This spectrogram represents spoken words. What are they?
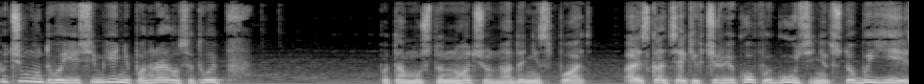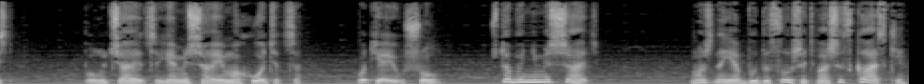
Почему твоей семье не понравился твой пф? Потому что ночью надо не спать, а искать всяких червяков и гусениц, чтобы есть. Получается, я мешаю им охотиться. Вот я и ушел, чтобы не мешать. Можно я буду слушать ваши сказки?»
